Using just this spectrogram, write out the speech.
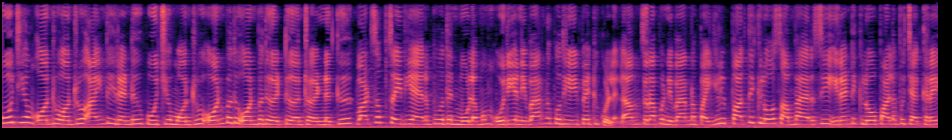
பூஜ்ஜியம் ஒன்று ஒன்று ஐந்து இரண்டு பூஜ்ஜியம் ஒன்று ஒன்பது ஒன்பது எட்டு என்ற எண்ணுக்கு வாட்ஸ்அப் செய்தியை அனுப்புவதன் மூலமும் உரிய நிவாரண பொதியை பெற்றுக் கொள்ளலாம் சிறப்பு நிவாரண பையில் பத்து கிலோ சம்பா அரிசி இரண்டு கிலோ பழுப்பு சர்க்கரை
